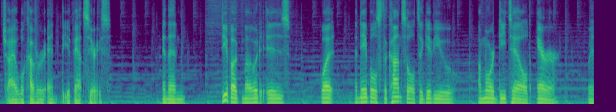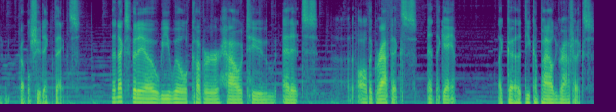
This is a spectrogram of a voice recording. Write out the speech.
which I will cover in the advanced series. And then debug mode is what enables the console to give you a more detailed error when troubleshooting things. The next video, we will cover how to edit uh, all the graphics in the game, like uh, decompiled graphics.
